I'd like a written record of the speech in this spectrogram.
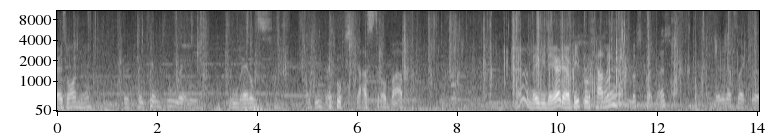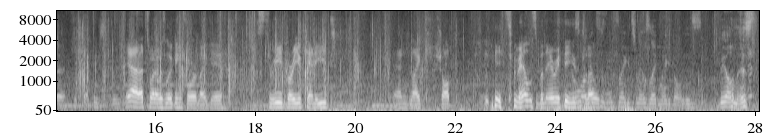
There's one, yeah. We can do any. Two whales. I do those. Gastrobab. Ah, maybe there, there are people coming. looks quite nice. Maybe that's like the, the shopping street. Yeah, that's what I was looking for, like a street where you can eat and like shop. it smells, but everything is Oh, closed. It's, it's like it smells like McDonald's. To be honest.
